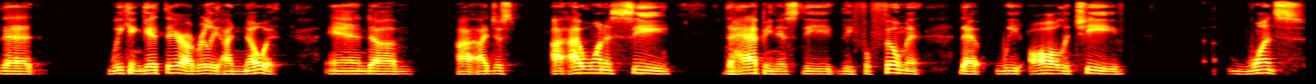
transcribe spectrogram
that we can get there. I really I know it. And um, I, I just I, I want to see the happiness, the the fulfillment that we all achieve once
